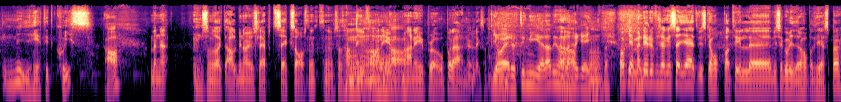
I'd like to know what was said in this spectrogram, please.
din nyhet i ett quiz. Ja. Men eh, som sagt, Albin har ju släppt sex avsnitt nu så han, är ju, Mm, han, är ju, ja. han är ju pro på det här nu liksom. Jag är rutinerad inom Ja. det här gamet. Okej, men det du försöker säga är att vi ska hoppa till, eh, vi ska gå vidare och hoppa till Jesper?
